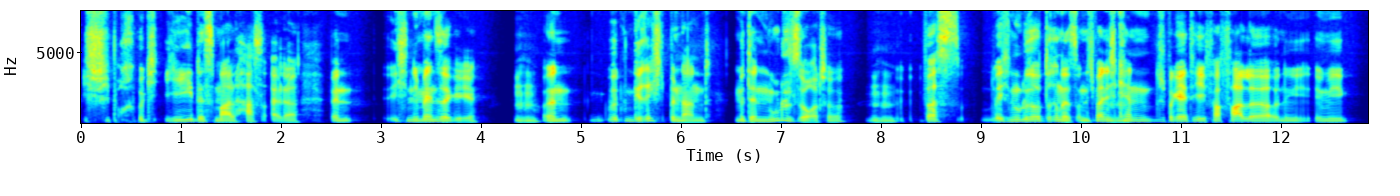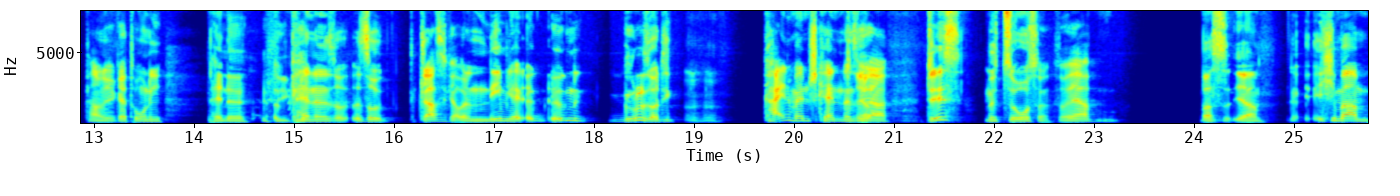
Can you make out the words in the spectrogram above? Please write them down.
ich schieb auch wirklich jedes Mal Hass, Alter. Wenn ich in die Mensa gehe Mhm. und dann wird ein Gericht benannt mit der Nudelsorte, Mhm. was, welche Nudelsorte drin ist. Und ich meine, ich Mhm. kenne Spaghetti, Farfalle, irgendwie, keine Ahnung, Rigatoni, Penne. Penne, so, so Klassiker. Aber dann nehmen die halt irg irgendeine Nudelsorte, die Mhm. kein Mensch kennt. Dann so, Ja. ja, das mit Soße. So, ja, Was, ja, ich immer am,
